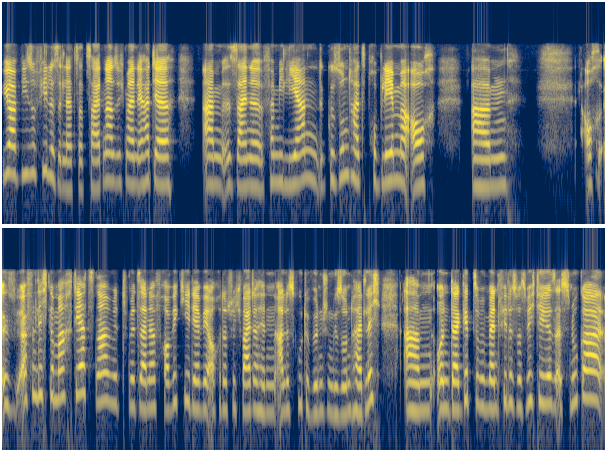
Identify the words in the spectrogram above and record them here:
Ja, wie so vieles in letzter Zeit. Ne? Also ich meine, er hat ja ähm, seine familiären Gesundheitsprobleme auch ähm, auch äh, öffentlich gemacht jetzt, ne, mit, mit seiner Frau Vicky, der wir auch natürlich weiterhin alles Gute wünschen, gesundheitlich. Ähm, und da gibt es im Moment vieles, was wichtig ist als Snooker.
